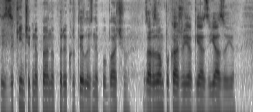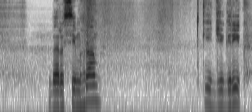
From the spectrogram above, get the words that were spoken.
Десь закінчик, напевно, перекрутилось, не побачив. Зараз вам покажу, як я зв'язую. Беру 7 грам. Такий джигрік.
